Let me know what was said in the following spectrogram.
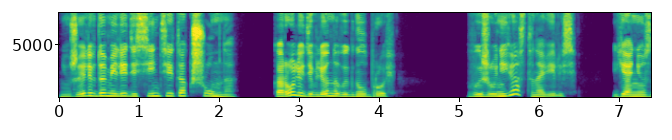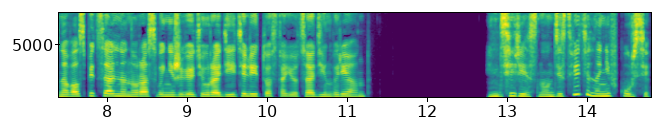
Неужели в доме леди Синтии так шумно? Король удивленно выгнул бровь. Вы же у нее остановились? Я не узнавал специально, но раз вы не живете у родителей, то остается один вариант. Интересно, он действительно не в курсе,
